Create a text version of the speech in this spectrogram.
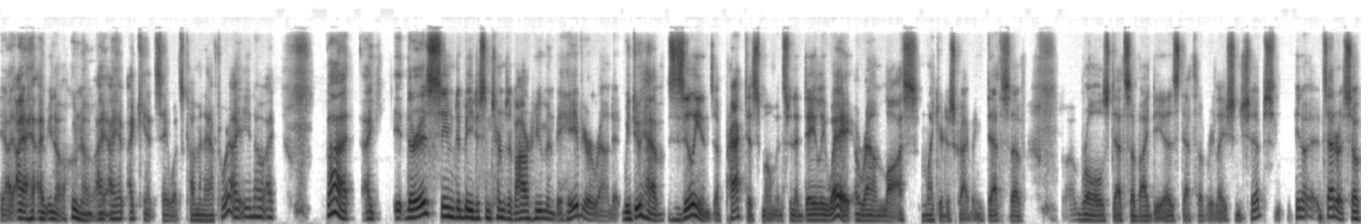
Yeah i i, I you know who knows? Mm-hmm. I, I i can't say what's coming afterward. I you know i but i it, there is seem to be just in terms of our human behavior around it. We do have zillions of practice moments in a daily way around loss like you're describing deaths of uh, roles deaths of ideas deaths of relationships you know etc so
